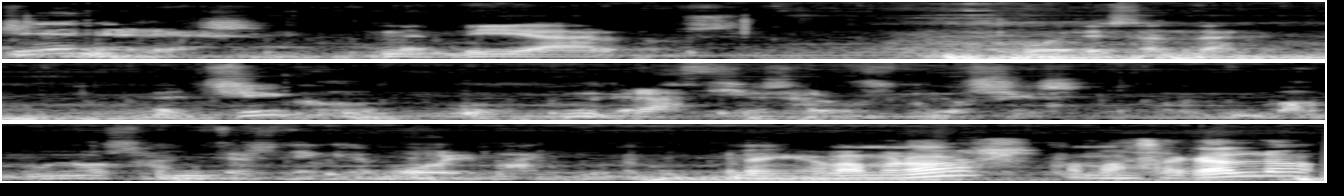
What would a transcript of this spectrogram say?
¿Quién eres? Me envía Ardos. ¿Puedes andar? El chico. Gracias a los dioses. Vámonos antes de que vuelvan. Venga, vámonos. Vamos a sacarlo.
